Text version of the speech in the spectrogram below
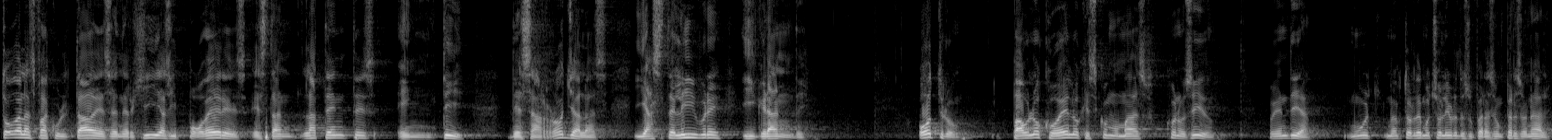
Todas las facultades, energías y poderes están latentes en ti. Desarrollalas y hazte libre y grande. Otro, Pablo Coelho, que es como más conocido hoy en día, un autor de muchos libros de superación personal,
